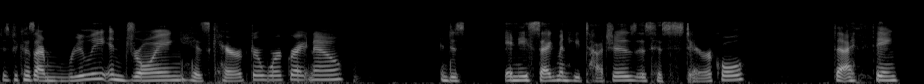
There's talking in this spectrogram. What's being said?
just because I'm really enjoying his character work right now and just any segment he touches is hysterical that I think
